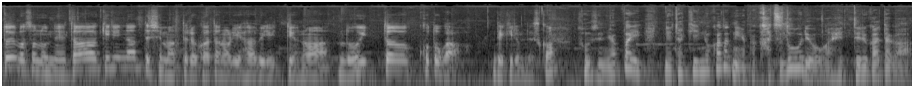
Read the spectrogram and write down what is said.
例えばその寝たきりになってしまっている方のリハビリっていうのはどういったことができるんですか？そうですね。やっぱり寝たきりの方にやっぱ活動量が減ってる方が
